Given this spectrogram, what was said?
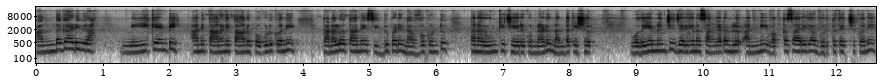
అందగాడివిరా నీకేంటి? అని తనని తాను పొగుడుకొని తనలో తానే సిగ్గుపడి నవ్వుకుంటూ తన రూమ్కి చేరుకున్నాడు నందకిషోర్. ఉదయం నుంచి జరిగిన సంఘటనలు అన్నీ ఒక్కసారిగా గుర్తు తెచ్చుకొని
